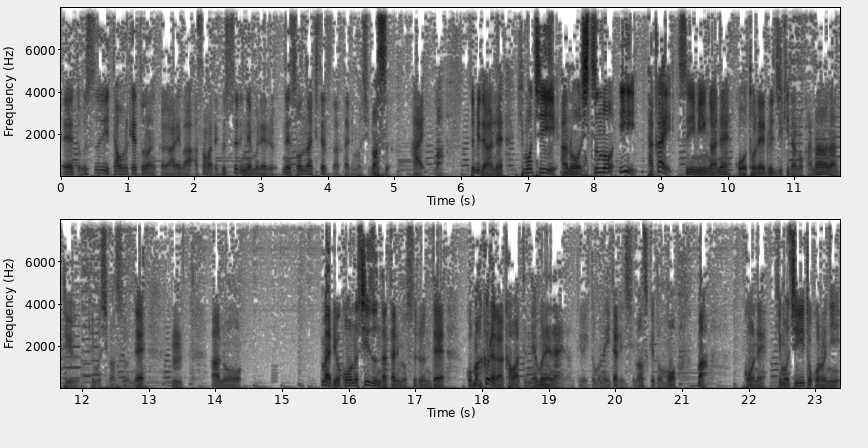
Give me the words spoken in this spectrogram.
えっ、ー、と、薄いタオルケットなんかがあれば朝までぐっすり眠れる、ね、そんな季節だったりもします。はい。まあ、そういう意味ではね、気持ちいい、あの、質のいい、高い睡眠がね、こう取れる時期なのかな、なんていう気もしますよね。うん。あの、まあ旅行のシーズンだったりもするんで、こう枕が変わって眠れないなんていう人もね、いたりしますけども、まあこうね、気持ちいいところに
